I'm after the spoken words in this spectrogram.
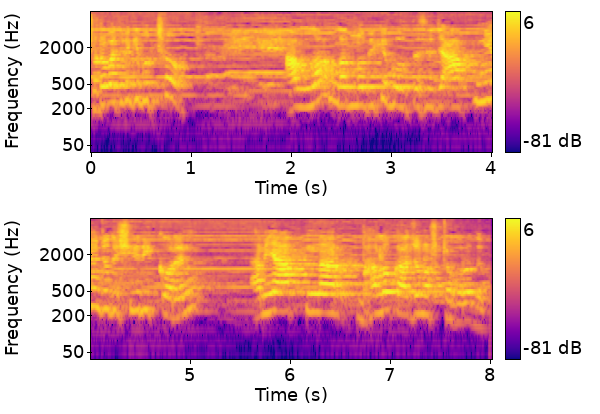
ছোট ভাই, তুমি কি বুঝছ? আল্লাহ আল্লাহ নবীকে বলতেছে যে, আপনিও যদি শিরিক করেন, আমি আপনার ভালো কাজও নষ্ট করে দেব।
